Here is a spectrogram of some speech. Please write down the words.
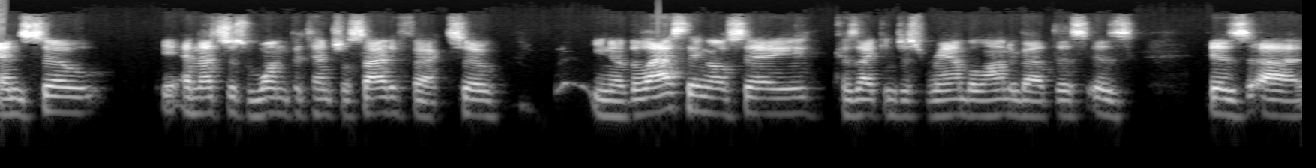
and so and that's just one potential side effect. So, you know, the last thing I'll say, because I can just ramble on about this, is is uh,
